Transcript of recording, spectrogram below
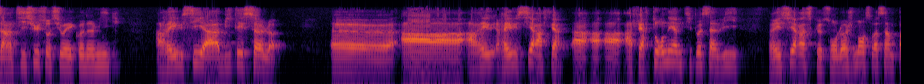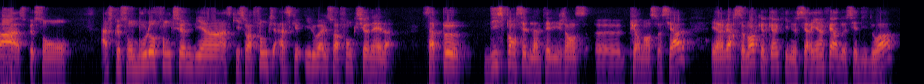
un tissu socio-économique, a réussi à habiter seul, euh, à, à ré- réussir à faire, tourner un petit peu sa vie, réussir à ce que son logement soit sympa, à ce que son, ce que son boulot fonctionne bien, à ce qu'il soit fonc- à ce qu'il ou elle soit fonctionnel, ça peut dispenser de l'intelligence euh, purement sociale. Et inversement, quelqu'un qui ne sait rien faire de ses dix doigts,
